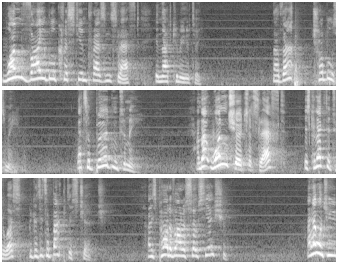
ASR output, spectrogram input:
One viable Christian presence left in that community. Now that troubles me. That's a burden to me. And that one church that's left is connected to us because it's a Baptist church. And it's part of our association. And I want you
